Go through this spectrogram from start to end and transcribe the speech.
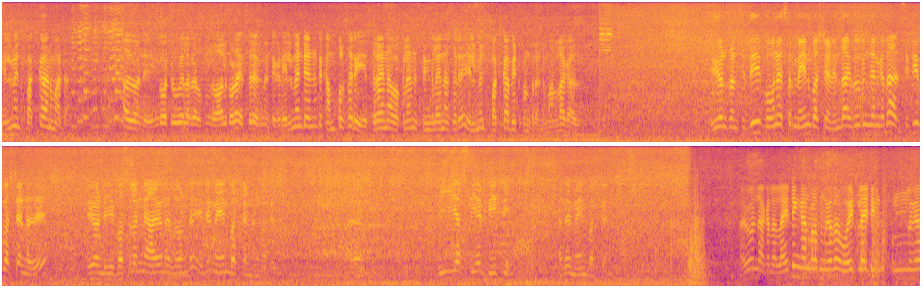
హెల్మెట్ పక్కా అనమాట అదిగోండి ఇంకో టూ వీలర్ వెళ్తుంది. వాళ్ళు కూడా ఇద్దరు హెల్మెట్ ఇక్కడ హెల్మెట్ ఏంటంటే కంపల్సరీ ఇద్దరైనా ఒకరైనా సింగిల్ అయినా సరే హెల్మెట్ పక్కా పెట్టుకుంటారండి. మనలా కాదు. ఇదిగోండి ఫ్రెండ్స్ ఇది భువనేశ్వర్ మెయిన్ బస్ స్టాండ్ ఇందాక చూపించాను కదా అది సిటీ బస్ స్టాండ్ అది. ఇదిగోండి ఈ బస్సులన్నీ ఆగనే చూడండి. ఇది మెయిన్ బస్ స్టాండ్ అనమాట బిఎస్సిఏ బీపీ అదే మెయిన్ బస్ స్టాండ్ అదిగోండి అక్కడ లైటింగ్ కనబడుతుంది కదా వైట్ లైటింగ్ ఫుల్గా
